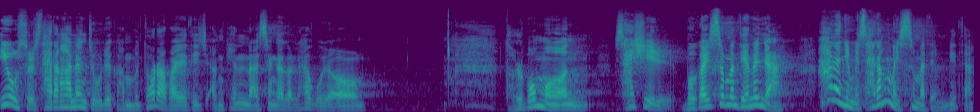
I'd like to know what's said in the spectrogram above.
이웃을 사랑하는지 우리가 한번 돌아봐야 되지 않겠나 생각을 하고요. 돌봄은 사실 뭐가 있으면 되느냐? 하나님의 사랑만 있으면 됩니다.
